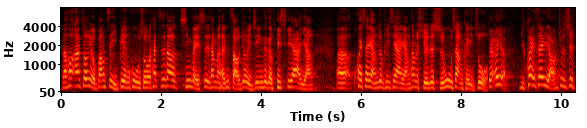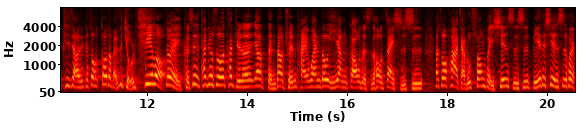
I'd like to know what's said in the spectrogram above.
然后阿中有帮自己辩护说，他知道新北市他们很早就已经这个 PCR 阳。呃，快筛阳就 PCR 阳，他们学的实务上可以做。对，哎呀，你快筛阳就是 PCR 都高到百分之九十七了。对，可是他就说他觉得要等到全台湾都一样高的时候再实施。他说怕假如双北先实施，别的县市会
